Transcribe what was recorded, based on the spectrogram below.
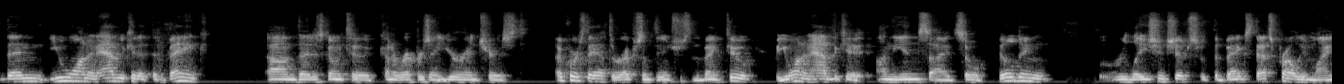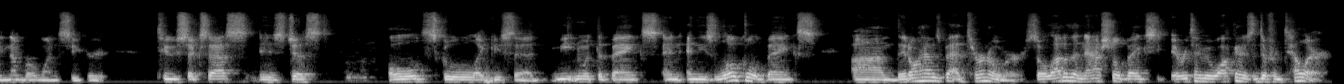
then you want an advocate at the bank um, that is going to kind of represent your interest of course, they have to represent the interests of the bank too, but you want an advocate on the inside. So building relationships with the banks, that's probably my number one secret to success is just old school, like you said, meeting with the banks and, and these local banks. Um, they don't have as bad turnover. So a lot of the national banks, every time you walk in, it's a different teller.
